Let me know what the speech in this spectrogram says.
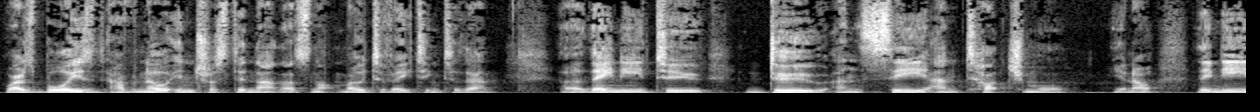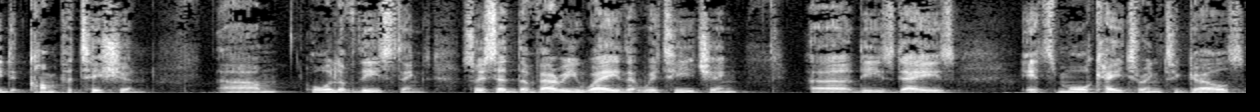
whereas boys have no interest in that. That's not motivating to them. Uh, they need to do and see and touch more. You know, they need competition um, all of these things. So he said the very way that we're teaching uh, these days, it's more catering to girls,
